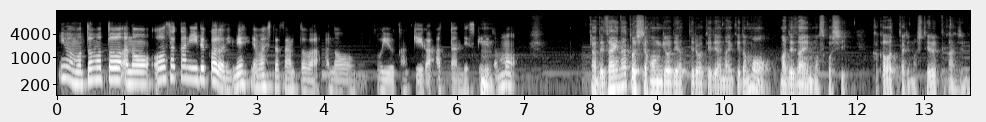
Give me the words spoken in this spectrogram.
今もともとあの大阪にいる頃にね山下さんとはあのこういう関係があったんですけれども、まあデザイナーとして本業でやってるわけではないけども、まあ、デザインも少し関わったりもしてるって感じね。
